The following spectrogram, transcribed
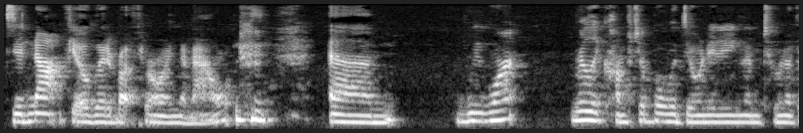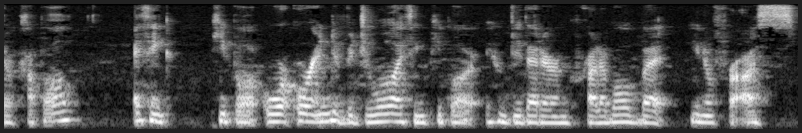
did not feel good about throwing them out. um, we weren't really comfortable with donating them to another couple. I think people or, or individual, I think people who do that are incredible. But you know, for us,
